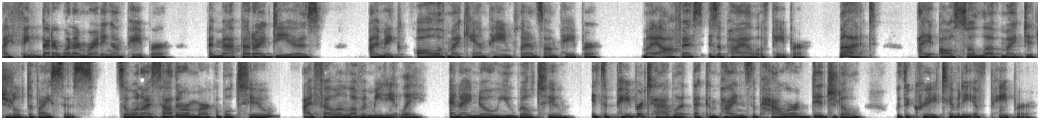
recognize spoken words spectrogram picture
I think better when I'm writing on paper. I map out ideas. I make all of my campaign plans on paper. My office is a pile of paper, but I also love my digital devices. So when I saw the Remarkable 2, I fell in love immediately, and I know you will too. It's a paper tablet that combines the power of digital with the creativity of paper.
